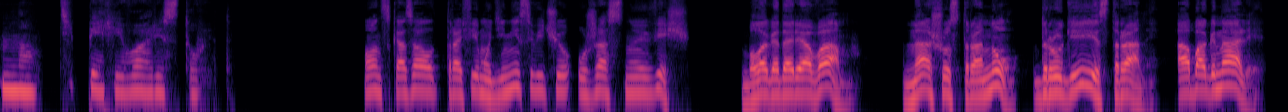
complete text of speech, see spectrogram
«Ну, теперь его арестуют». Он сказал Трофиму Денисовичу ужасную вещь. «Благодаря вам Нашу страну другие страны обогнали.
